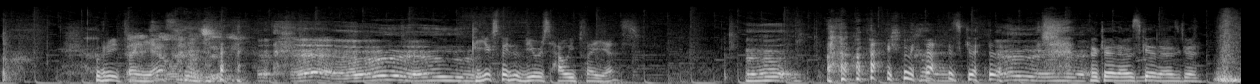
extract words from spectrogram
We're going to be playing Yes. Can you explain to the viewers how we play Yes? Actually, that was good. Okay, that was good, that was good.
